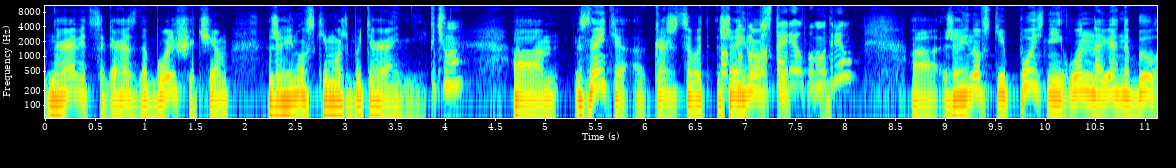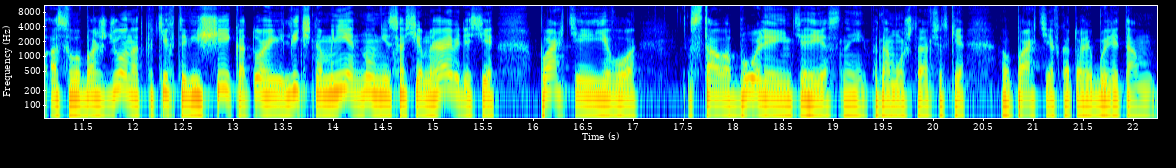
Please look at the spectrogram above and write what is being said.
нравится гораздо больше, чем Жириновский, может быть, ранний. Почему? А, знаете, кажется, вот Жириновский... Постарел, помудрил? А, Жириновский поздний, он, наверное, был освобожден от каких-то вещей, которые лично мне, ну, не совсем нравились, и партия его стала более интересной, потому что все-таки партия, в которой были там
